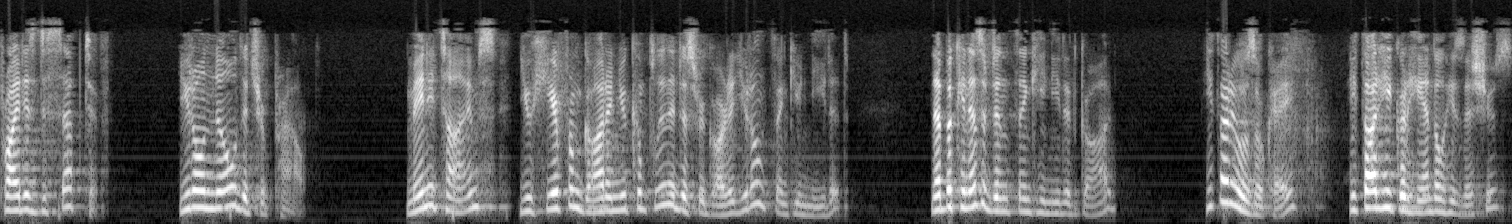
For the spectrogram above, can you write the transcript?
Pride is deceptive. You don't know that you're proud. Many times you hear from God and you completely disregard it. You don't think you need it. Nebuchadnezzar didn't think he needed God. He thought he was okay. He thought he could handle his issues.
